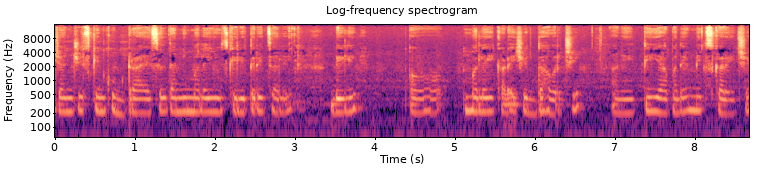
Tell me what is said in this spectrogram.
ज्यांची स्किन खूप ड्राय असेल त्यांनी मलाई यूज केली तरी चालेल. डेली मलाई काढायची दहावरची आणि ती यामध्ये मिक्स करायची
